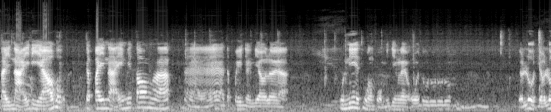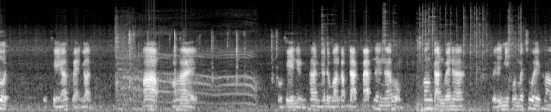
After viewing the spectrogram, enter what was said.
ไปไหนเดี๋ยว จะไปไหนไม่ต้องครับแหมจะปีนอย่างเดียวเลยอะ คุณนี่ถ่วงผมจริงๆเลย โอ้ยดูดูดูดูเดี๋ยวหลุดเดี๋ยวหลุด โอเคครับแขวนก่อน ป้าบเอาให้ โอเคหนึ่งท่านครับเดี๋ยววางกับดักแป๊บหนึ่งนะครับผมป้องกันไว้นะฮะเดี๋ยวจะมีคนมาช่วยเข้า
